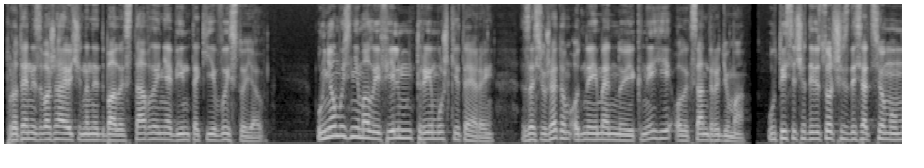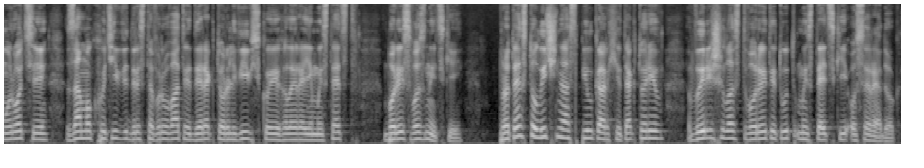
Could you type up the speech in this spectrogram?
Проте, незважаючи на недбале ставлення, він таки вистояв. У ньому знімали фільм Три мушкетери за сюжетом одноіменної книги Олександра Дюма. У 1967 році замок хотів відреставрувати директор Львівської галереї мистецтв Борис Возницький. Проте столична спілка архітекторів вирішила створити тут мистецький осередок.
